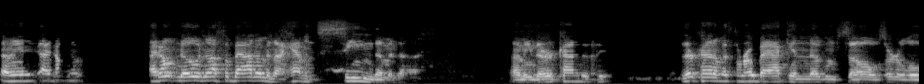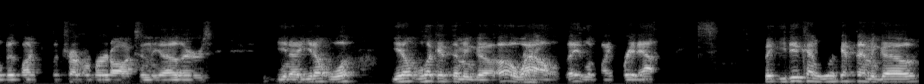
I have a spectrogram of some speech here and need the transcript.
I mean, I don't know. I don't know enough about them, and I haven't seen them enough. I mean, they're kind of they're kind of a throwback in of themselves. They're a little bit like the Trevor Murdocks and the others. You know, you don't look you don't look at them and go, "Oh wow, they look like great athletes." But you do kind of look at them and go,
